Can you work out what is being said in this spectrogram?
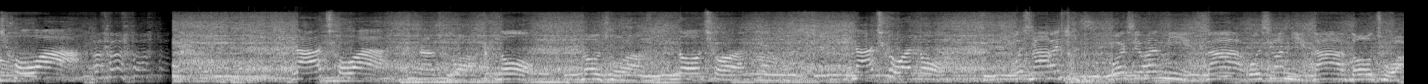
抽啊？哪抽啊？哪抽啊？No。No 抽啊？No 抽啊？哪抽啊？No。我喜欢你，我喜欢你，那我喜欢你，那 not 啊，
